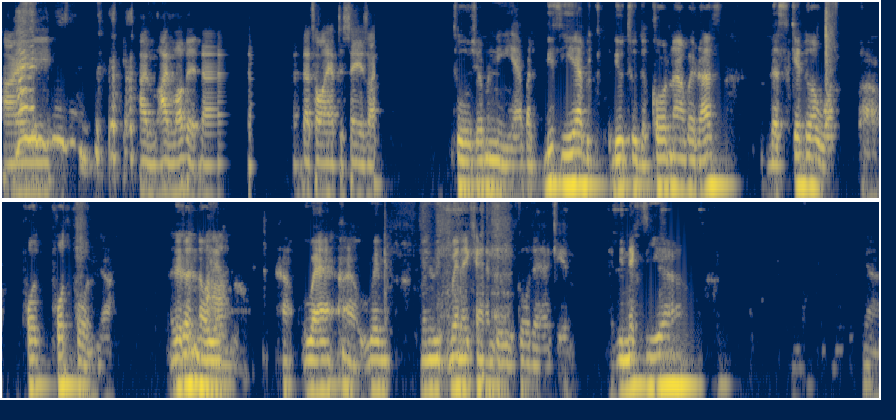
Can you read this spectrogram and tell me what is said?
I. I, I love it. That, that's all I have to say is I to Germany, yeah. But this year, due to the coronavirus, the schedule was uh, postponed. Yeah. I don't know yet uh, where uh, when when we, when I can do go there again. Maybe next year. Yeah.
